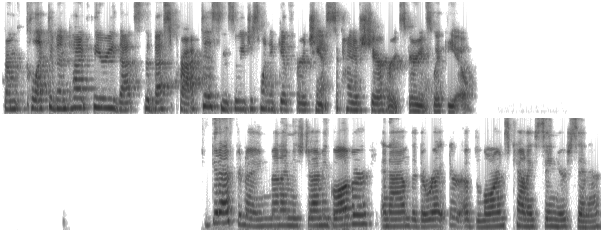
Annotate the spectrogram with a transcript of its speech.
from collective impact theory, that's the best practice. And so we just want to give her a chance to kind of share her experience with you. Good afternoon. My name is Jamie Glover, and I am the director of the Laurens County Senior Center,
